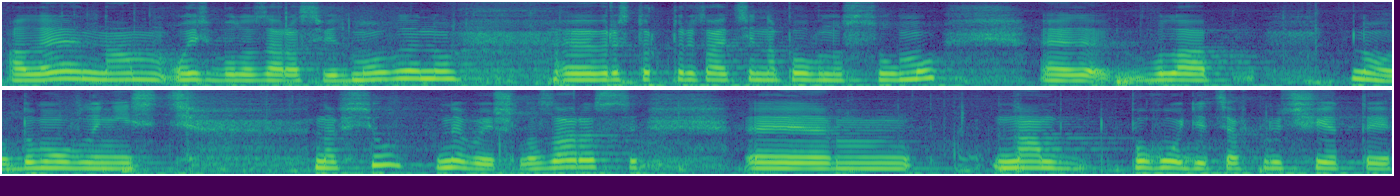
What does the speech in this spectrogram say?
але нам ось було зараз відмовлено е, в реструктуризації на повну суму. Е, Була ну, домовленість на всю, не вийшло. Зараз е, м, нам погодяться включити,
